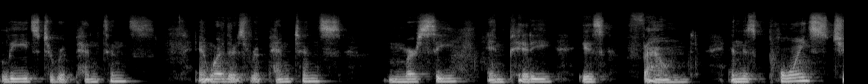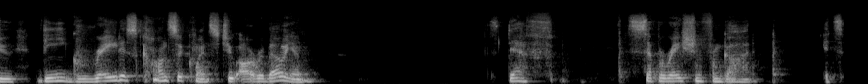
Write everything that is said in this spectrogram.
leads to repentance. And where there's repentance, mercy and pity is found. And this points to the greatest consequence to our rebellion it's death, separation from God, it's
